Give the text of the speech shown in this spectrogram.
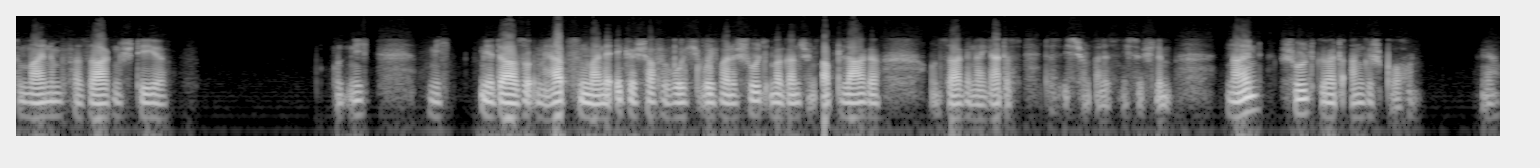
zu meinem Versagen stehe und nicht mich mir da so im Herzen meine Ecke schaffe, wo ich, wo ich meine Schuld immer ganz schön ablage und sage, na ja, das, das ist schon alles nicht so schlimm. Nein, Schuld gehört angesprochen. Ja.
